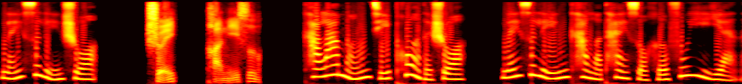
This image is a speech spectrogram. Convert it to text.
雷斯林说。谁？坦尼斯吗？卡拉蒙急迫地说。雷斯林看了泰索和夫一眼，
